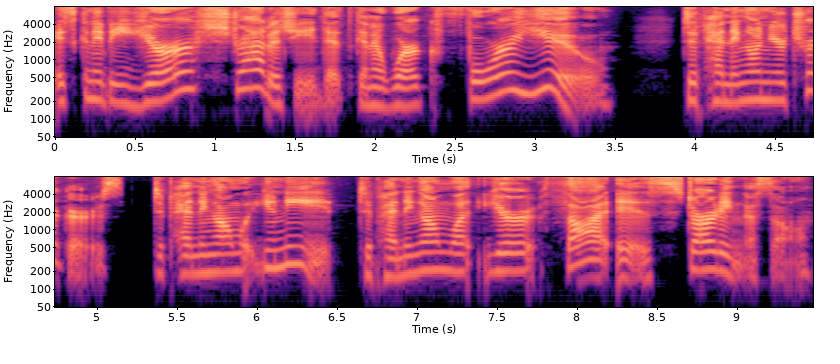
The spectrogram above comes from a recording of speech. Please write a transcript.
It's going to be your strategy that's going to work for you, depending on your triggers, depending on what you need, depending on what your thought is starting this all.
